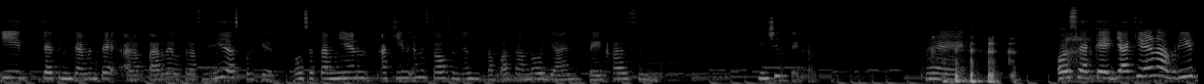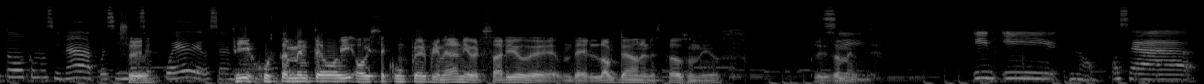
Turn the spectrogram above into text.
y definitivamente a la par de otras medidas, porque, o sea, también aquí en Estados Unidos está pasando ya en Texas y... Pinche Texas. Eh, o sea, que ya quieren abrir todo como si nada, pues sí, no se puede, o sea... Sí, no. justamente hoy, hoy se cumple el primer aniversario de, del lockdown en Estados Unidos. Precisamente. Y, y no, o sea,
